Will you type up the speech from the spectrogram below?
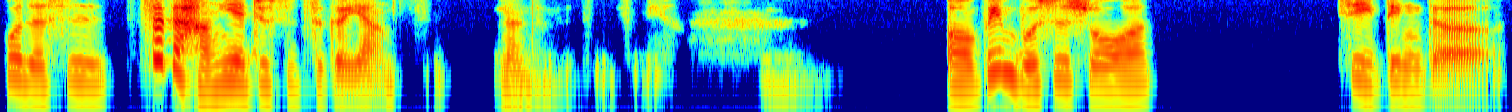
或者是这个行业就是这个样子，那怎么怎么怎么样？嗯，哦，并不是说既定的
